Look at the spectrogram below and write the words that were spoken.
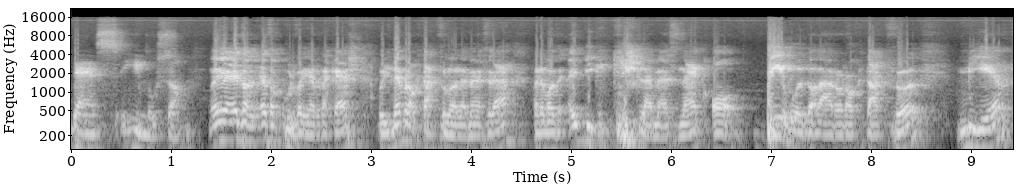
dance himnusza. Na ez a, ez a kurva érdekes, hogy nem rakták föl a lemezre, hanem az egyik kis lemeznek a B oldalára rakták föl, Miért?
